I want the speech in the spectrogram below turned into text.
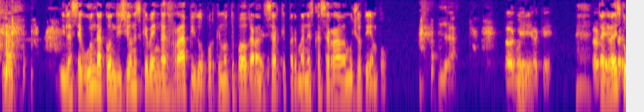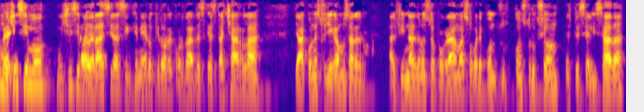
¿sí? Y la segunda condición es que vengas rápido, porque no te puedo garantizar que permanezca cerrada mucho tiempo. ya. Ok, ok. Te agradezco muchísimo, muchísimas gracias, ingeniero. Quiero recordarles que esta charla, ya con esto llegamos al, al final de nuestro programa sobre construcción especializada.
